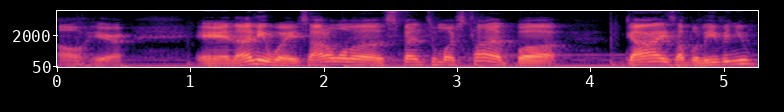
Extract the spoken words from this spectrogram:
out here. And anyways, I don't want to spend too much time, but guys, I believe in you.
